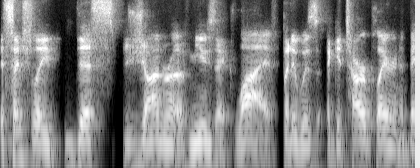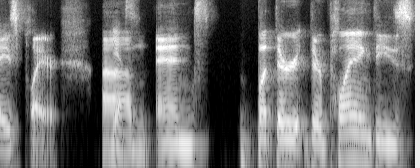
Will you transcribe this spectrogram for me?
essentially this genre of music live, but it was a guitar player and a bass player. Yes. Um, and but they're they're playing these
